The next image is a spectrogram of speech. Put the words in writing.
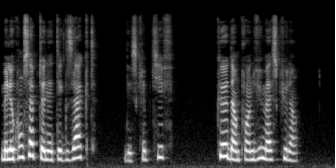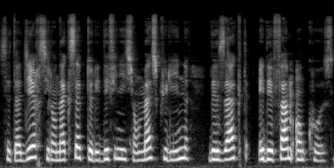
Mais le concept n'est exact, descriptif, que d'un point de vue masculin, c'est-à-dire si l'on accepte les définitions masculines des actes et des femmes en cause.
